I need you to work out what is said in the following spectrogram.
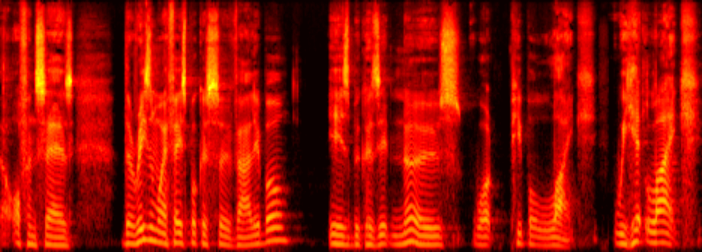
often says the reason why Facebook is so valuable is because it knows what people like. We hit like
